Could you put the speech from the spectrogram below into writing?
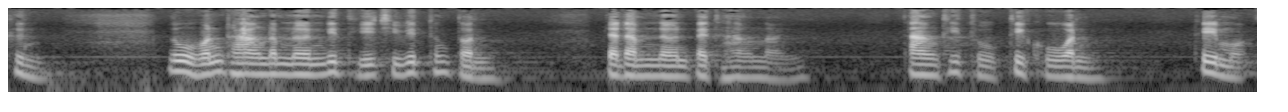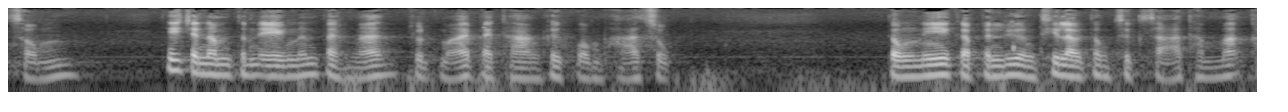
ขึ้นรู้หนทางดำเนินวิถีชีวิตทั้งตน จะดำเนินไปทางไหน ทางที่ถูกที่ควรที่เหมาะสม ที่จะนำตนเองนั้นไปหาจุดหมายปลายทางคือความผาสุขตรงนี้ก็เป็นเรื่องที่เราต้องศึกษาธรรมะค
